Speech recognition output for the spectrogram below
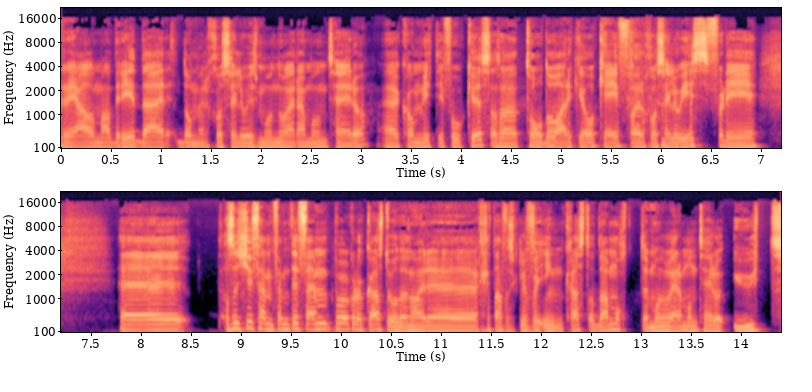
Real Madrid, der dommer José Luis Monuera Montero kom litt i fokus. Altså, Todo var ikke ok for José Luis, fordi altså 25.55 på klokka sto det når Getafe skulle få innkast, og da måtte Monuera Montero ut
